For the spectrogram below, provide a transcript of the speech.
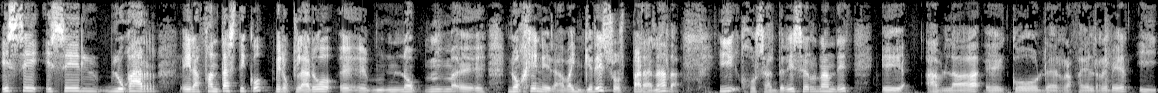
ese, ese lugar era fantástico, pero claro, eh, no, mm, eh, no generaba ingresos para nada. Y José Andrés Hernández eh, habla eh, con eh, Rafael Revert y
